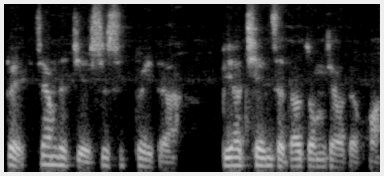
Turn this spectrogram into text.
对，这样的解释是对的啊，不要牵扯到宗教的话。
